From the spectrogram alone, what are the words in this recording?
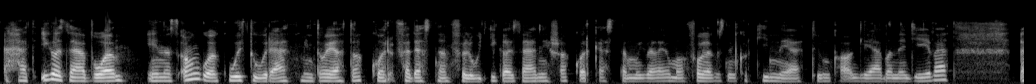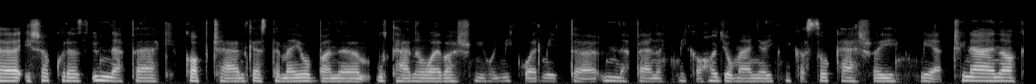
Hát igazából én az angol kultúrát, mint olyat, akkor fedeztem föl úgy igazán, és akkor kezdtem úgy vele jobban foglalkozni, amikor kinnéltünk Angliában egy évet, és akkor az ünnepek kapcsán kezdtem el jobban utána olvasni, hogy mikor mit ünnepelnek, mik a hagyományaik, mik a szokásai, miért csinálnak,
